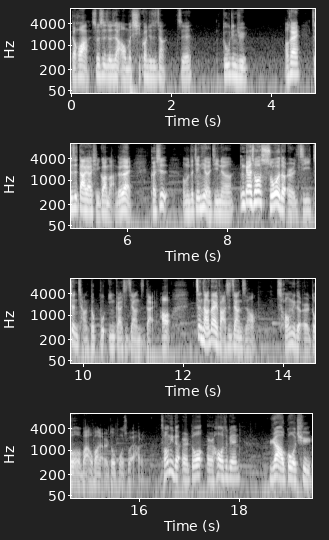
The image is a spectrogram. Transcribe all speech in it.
的话，是不是就这样？哦，我们习惯就是这样，直接嘟进去，OK，这是大家习惯嘛，对不对？可是我们的监听耳机呢，应该说所有的耳机正常都不应该是这样子戴。好，正常戴法是这样子哦，从你的耳朵，我把我把耳朵拨出来好了。从你的耳朵耳后这边绕过去，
